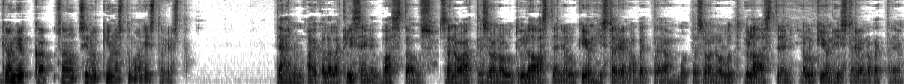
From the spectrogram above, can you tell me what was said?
Mikä on Ilkka saanut sinut kiinnostumaan historiasta? Tähän on aika lailla kliseinen vastaus sanoa, että se on ollut yläasteen ja lukion historian opettaja, mutta se on ollut yläasteen ja lukion historian opettaja.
